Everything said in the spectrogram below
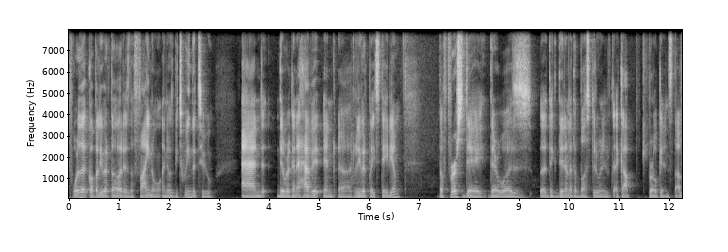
for the Copa Libertadores the final, and it was between the two, and they were gonna have it in uh, River Plate Stadium. The first day there was uh, they didn't let the bus through and it got broken and stuff.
